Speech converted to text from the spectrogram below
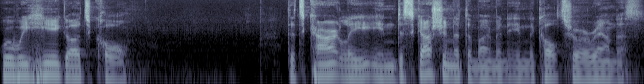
Will we hear God's call that's currently in discussion at the moment in the culture around us?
